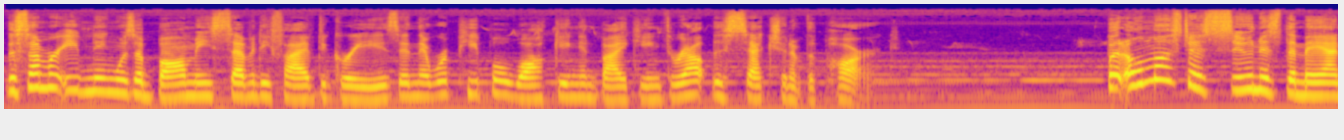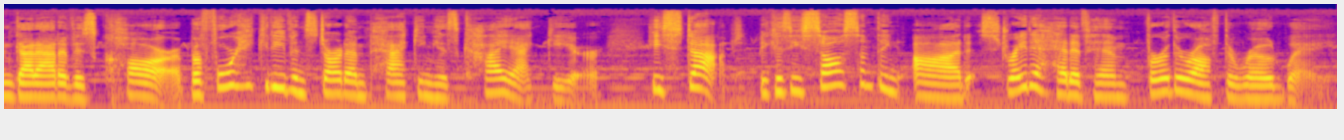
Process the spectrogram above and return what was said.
The summer evening was a balmy 75 degrees and there were people walking and biking throughout this section of the park. But almost as soon as the man got out of his car, before he could even start unpacking his kayak gear, he stopped because he saw something odd straight ahead of him further off the roadway.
